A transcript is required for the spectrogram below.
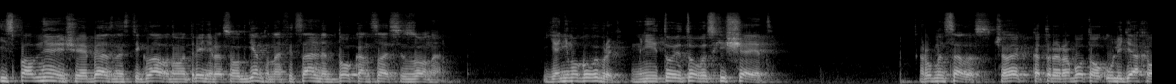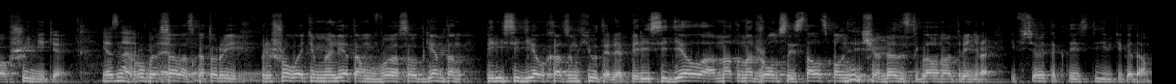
исполняющий обязанности главного тренера Саутгемптона официально до конца сезона. Я не могу выбрать. Мне и то, и то восхищает. Рубен Селес, человек, который работал у Ледяхова в Шиннике. Я знаю. Рубен знаю. Селес, который пришел этим летом в Саутгемптон, пересидел Хазенхютеля, пересидел Натана Джонса и стал исполняющим обязанности главного тренера. И все это к 39 годам.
